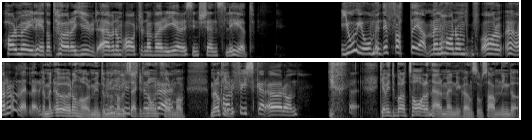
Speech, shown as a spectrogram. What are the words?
har möjlighet att höra ljud även om arterna varierar i sin känslighet. Jo, jo, men det fattar jag. Men har de, har de öron eller? Nej men öron har de ju inte, men de Men har väl säkert någon form av... Men okej, Har fiskar öron? kan vi inte bara ta den här människan som sanning då?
